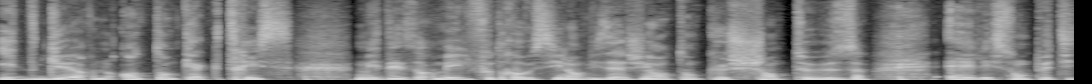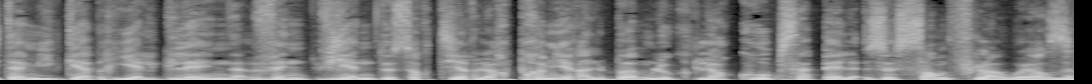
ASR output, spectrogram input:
hit girl, en tant qu'actrice. Mais désormais, il faudra aussi l'envisager en tant que chanteuse. Elle et son petit ami Gabriel Glenn viennent de sortir leur premier album. leur groupe s'appelle The Sunflowers.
